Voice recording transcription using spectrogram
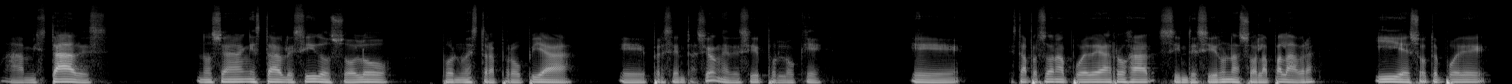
amistades no se han establecido solo por nuestra propia eh, presentación, es decir, por lo que esta persona puede arrojar sin decir una sola palabra y eso te puede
